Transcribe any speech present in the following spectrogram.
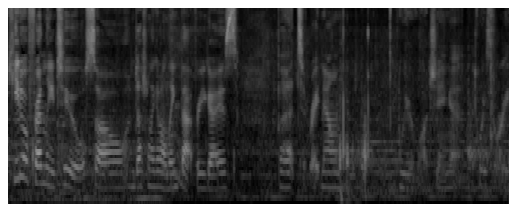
Keto friendly too, so I'm definitely gonna link that for you guys. But right now, we were watching uh, Toy Story.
